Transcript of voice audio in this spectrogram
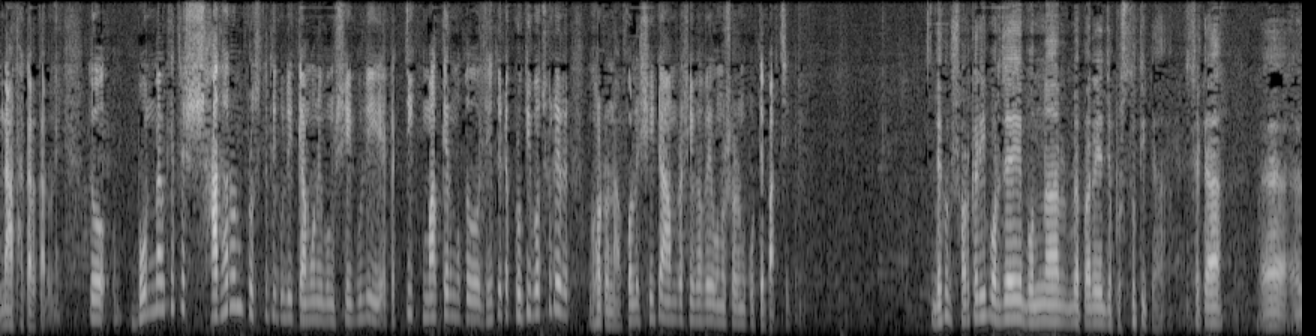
না থাকার কারণে। তো বন্যার ক্ষেত্রে সাধারণ প্রস্তুতিগুলি কেমন এবং সেগুলি একটা টিক মার্কের মতো যেহেতু এটা প্রতি বছরের ঘটনা ফলে সেটা আমরা সেভাবে অনুসরণ করতে পারছি দেখুন সরকারি পর্যায়ে বন্যার ব্যাপারে যে প্রস্তুতিটা সেটা আহ,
